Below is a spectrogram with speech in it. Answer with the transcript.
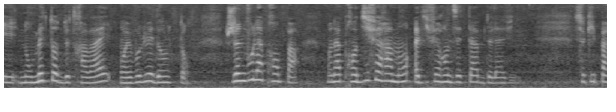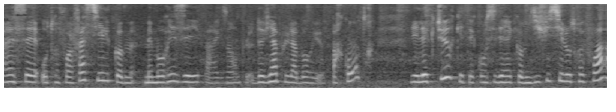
et nos méthodes de travail ont évolué dans le temps. Je ne vous l'apprends pas, on apprend différemment à différentes étapes de la vie. Ce qui paraissait autrefois facile, comme mémoriser par exemple, devient plus laborieux. Par contre, les lectures, qui étaient considérées comme difficiles autrefois,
